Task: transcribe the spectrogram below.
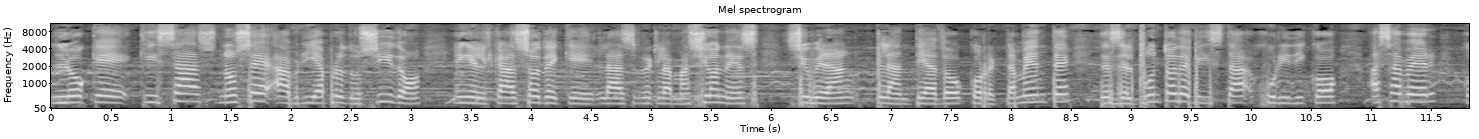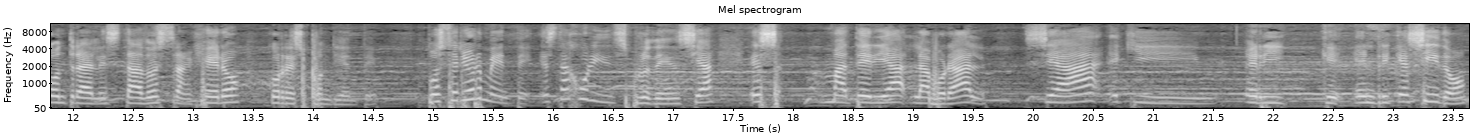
lo que quizás no se habría producido en el caso de que las reclamaciones se hubieran planteado correctamente desde el punto de vista jurídico, a saber, contra el Estado extranjero correspondiente. Posteriormente, esta jurisprudencia es materia laboral. Se ha enriquecido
